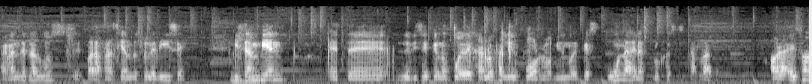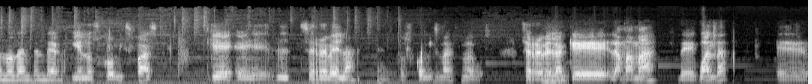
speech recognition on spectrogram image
A grandes rasgos, eh, parafraseando eso le dice. Y también este, le dice que no puede dejarlo salir por lo mismo de que es una de las brujas escarlatas. Ahora, eso nos da a entender, y en los cómics Fast, que eh, se revela, en los cómics más nuevos, se revela que la mamá de Wanda eh,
